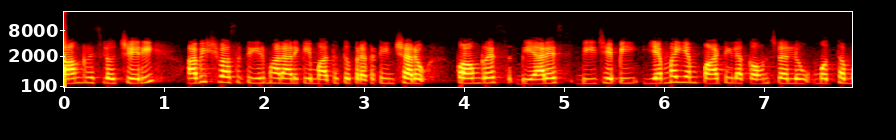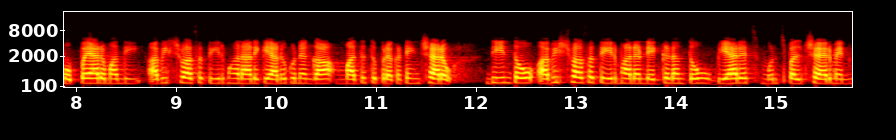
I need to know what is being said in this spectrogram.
కాంగ్రెస్లో చేరి అవిశ్వాస తీర్మానానికి మద్దతు ప్రకటించారు. కాంగ్రెస్ బీఆర్ఎస్ బీజేపీ ఎంఐఎం పార్టీల కౌన్సిలర్లు మొత్తం ముప్పై ఆరు మంది అవిశ్వాస తీర్మానానికి అనుగుణంగా మద్దతు ప్రకటించారు. దీంతో అవిశ్వాస తీర్మానం నెగ్గడంతో BRS municipal chairman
